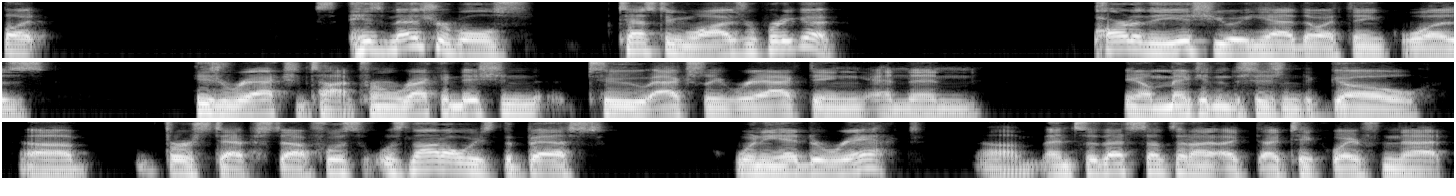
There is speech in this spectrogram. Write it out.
but his measurables testing wise were pretty good part of the issue he had, though, I think, was his reaction time from recognition to actually reacting and then, you know, making the decision to go. Uh, first step stuff was was not always the best when he had to react, um, and so that's something I, I, I, take away from that.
